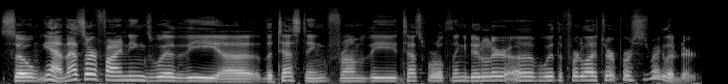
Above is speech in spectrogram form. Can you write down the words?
So yeah, that's our findings with the uh, the testing from the test world thingadoodler uh, with the fertilized dirt versus regular dirt.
